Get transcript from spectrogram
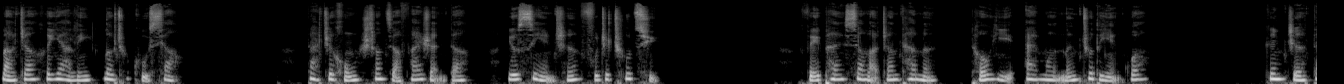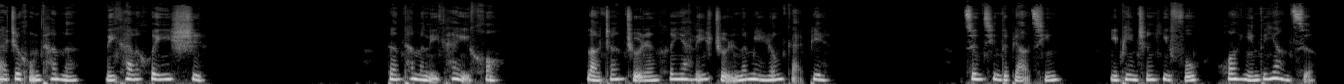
老张和亚林露出苦笑。大志红双脚发软的，由四眼臣扶着出去。肥潘向老张他们投以爱莫能助的眼光，跟着大志红他们离开了会议室。当他们离开以后，老张主人和亚林主人的面容改变。尊敬的表情已变成一副荒淫的样子。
